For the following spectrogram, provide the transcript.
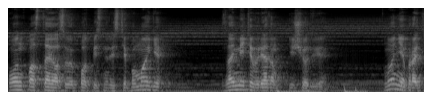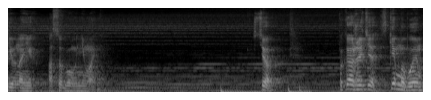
Он поставил свою подпись на листе бумаги заметив рядом еще две, но не обратив на них особого внимания. «Все, покажите, с кем мы будем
